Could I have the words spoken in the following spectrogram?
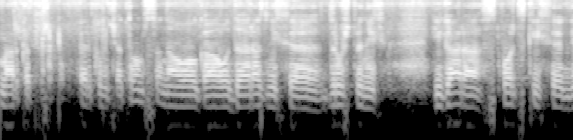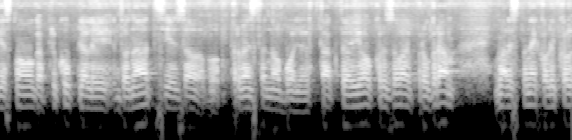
Marka Perkovića Thompsona, ovoga, od raznih e, društvenih igara sportskih e, gdje smo ovoga prikupljali donacije za prvenstveno oboljele. Tako da i kroz ovaj program imali smo nekoliko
